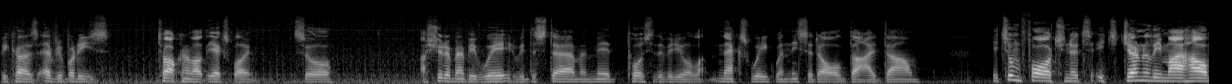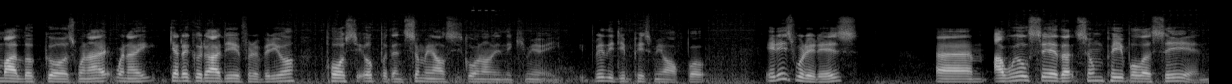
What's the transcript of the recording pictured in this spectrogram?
because everybody's talking about the exploit. So I should have maybe waited with the Sturm and made posted the video next week when this had all died down. It's unfortunate. It's generally my how my luck goes when I when I get a good idea for a video, post it up, but then something else is going on in the community. It really did piss me off, but it is what it is. Um, I will say that some people are saying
